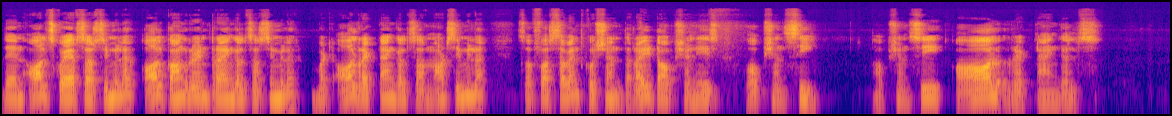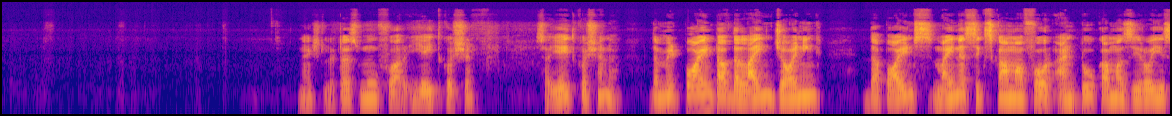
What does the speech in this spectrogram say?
then all squares are similar. All congruent triangles are similar but all rectangles are not similar. So for seventh question the right option is option c. Option c all rectangles. Next let us move for eighth question. So eighth question the midpoint of the line joining the points minus 6 comma 4 and 2 comma 0 is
